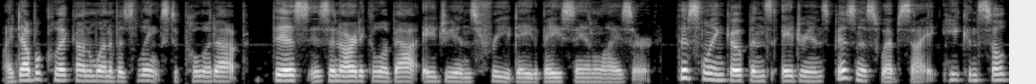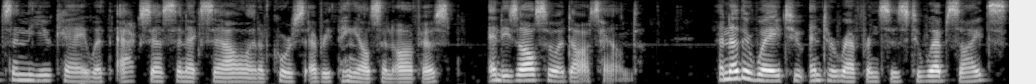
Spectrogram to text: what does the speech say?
I double click on one of his links to pull it up. This is an article about Adrian's free database analyzer. This link opens Adrian's business website. He consults in the UK with Access and Excel and, of course, everything else in Office and he's also a DOS hound. Another way to enter references to websites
